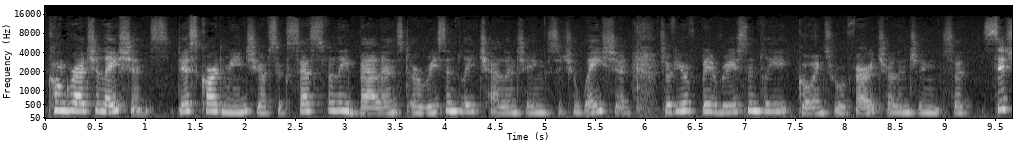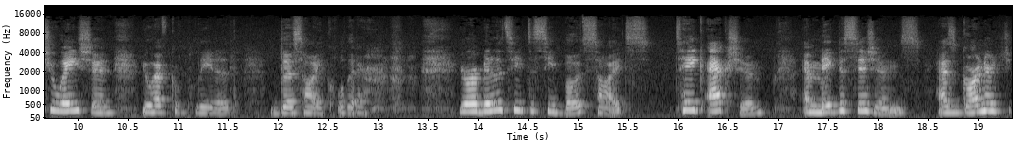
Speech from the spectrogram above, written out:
Congratulations! This card means you have successfully balanced a recently challenging situation. So if you've been recently going through a very challenging situation, you have completed the cycle there. Your ability to see both sides, take action, and make decisions has garnered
